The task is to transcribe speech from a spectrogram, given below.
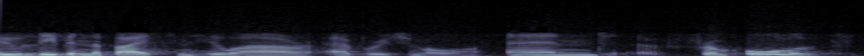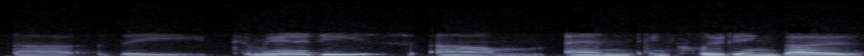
who live in the basin who are Aboriginal, and from all of uh, the communities, um, and including those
